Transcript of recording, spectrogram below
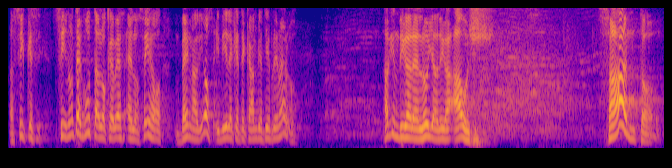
Así que si, no te gusta lo que ves en los hijos, ven a Dios y dile que te cambie a ti primero. Alguien diga aleluya, diga ouch. Santo.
